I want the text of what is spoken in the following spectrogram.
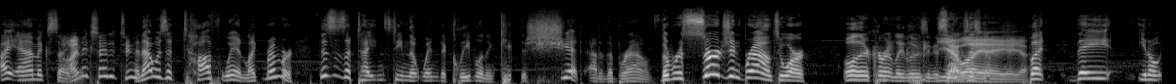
I am excited. I'm excited too. And that was a tough win. Like, remember, this is a Titans team that went to Cleveland and kicked the shit out of the Browns. The resurgent Browns, who are, oh, they're currently losing to Yeah, San well, Francisco. yeah, yeah, yeah. But they, you know,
